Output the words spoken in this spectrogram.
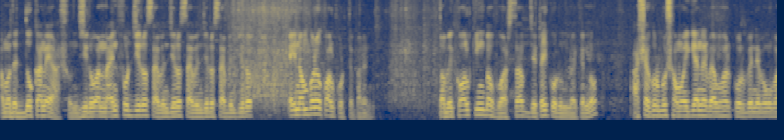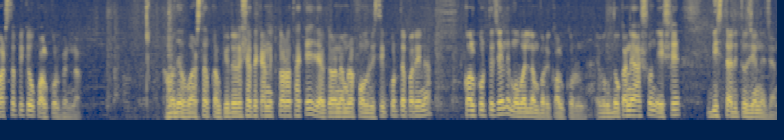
আমাদের দোকানে আসুন। Zero one nine four zero seven zero seven zero seven zero এই নম্বরেও কল করতে পারেন। তবে কল কিংবা হোয়াটসঅ্যাপ যেটাই করুন না কেন, আশা করব সময় জ্ঞানের ব্যবহার করবেন এবং হোয়াটসঅ্যাপে কেউ কল করবেন না। আমাদের হোয়াটসঅ্যাপ কম্পিউটারের সাথে কানেক্ট করা থাকে, যার কারণে আমরা ফোন রিসিভ করতে পারি না। কল করতে চাইলে মোবাইল নম্বরে কল করুন এবং দোকানে আসুন, এসে বিস্তারিত জেনে যান।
